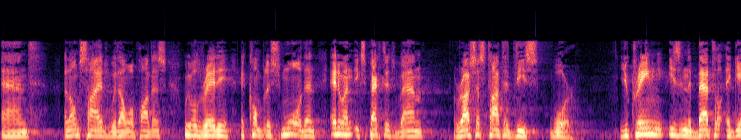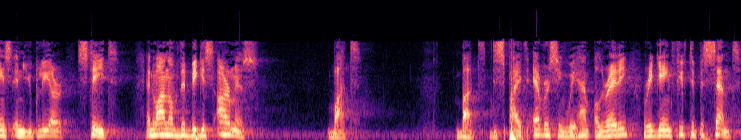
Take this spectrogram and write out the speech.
And alongside with our partners, we've already accomplished more than anyone expected when Russia started this war. Ukraine is in a battle against a nuclear state and one of the biggest armies. But, but despite everything, we have already regained 50%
